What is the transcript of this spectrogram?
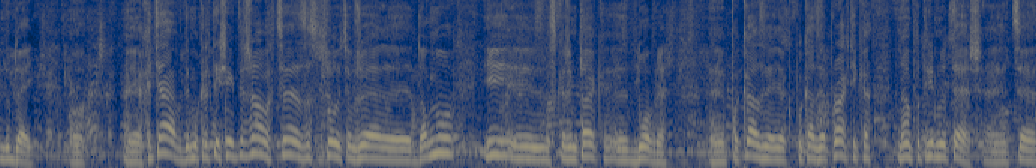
людей. Е, Хоча в демократичних державах це застосовується вже е, давно і, е, скажімо так, добре. Показує, як показує практика, нам потрібно теж це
